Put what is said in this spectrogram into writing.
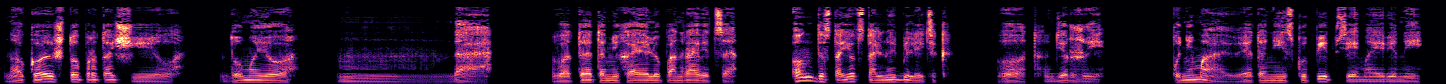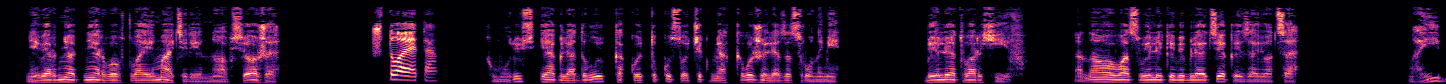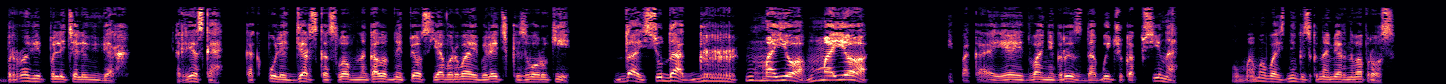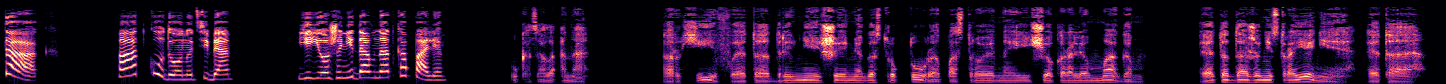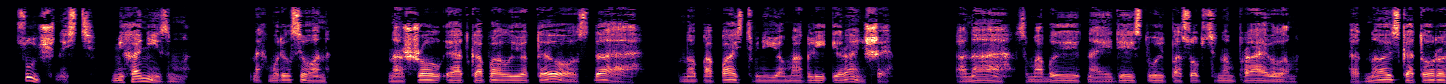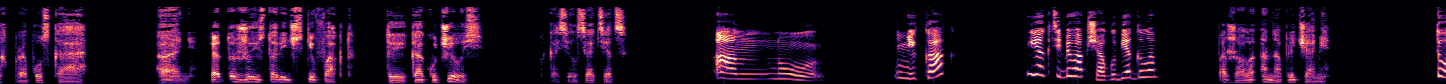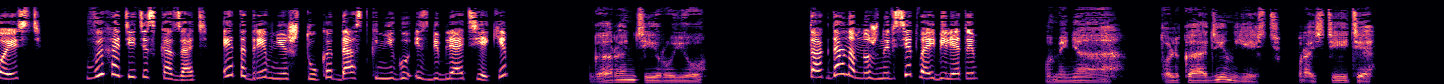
но кое-что протащил. Думаю... да... Вот это Михаэлю понравится». Он достает стальной билетик. «Вот, держи. Понимаю, это не искупит всей моей вины, не вернет нервов твоей матери, но все же... Что это? Хмурюсь и оглядываю какой-то кусочек мягкого железа с рунами. Билет в архив. Она у вас Великой библиотекой зовется. Мои брови полетели вверх. Резко, как пуля дерзко, словно голодный пес, я вырываю билетик из его руки. «Дай сюда! Гррр! Мое! Мое!» И пока я едва не грыз добычу, как псина, у мамы возник закономерный вопрос. «Так, а откуда он у тебя? Ее же недавно откопали», — указала она. «Архив — это древнейшая мегаструктура, построенная еще королем-магом. Это даже не строение, это сущность, механизм», — нахмурился он. «Нашел и откопал ее Теос, да, но попасть в нее могли и раньше. Она самобытная и действует по собственным правилам, одно из которых — пропуска. «Ань, это же исторический факт. Ты как училась?» — покосился отец. «А, ну, никак. Я к тебе в общагу бегала». Пожала она плечами. «То есть, вы хотите сказать, эта древняя штука даст книгу из библиотеки?» «Гарантирую». «Тогда нам нужны все твои билеты». «У меня только один есть, простите».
